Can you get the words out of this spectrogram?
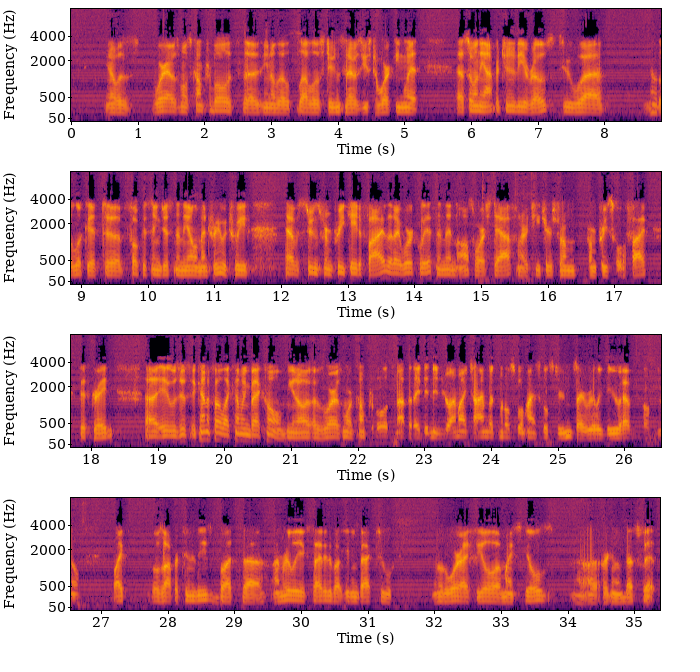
you know, was where I was most comfortable. It's the you know the level of students that I was used to working with. Uh, so when the opportunity arose to uh, you know to look at uh, focusing just in the elementary, which we have students from pre-K to five that I work with, and then also our staff and our teachers from from preschool to five, fifth grade. Uh, it was just it kind of felt like coming back home. You know, it was where I was more comfortable. It's not that I didn't enjoy my time with middle school and high school students. I really do have you know like those opportunities. But uh, I'm really excited about getting back to you know to where I feel uh, my skills uh, are going to best fit.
